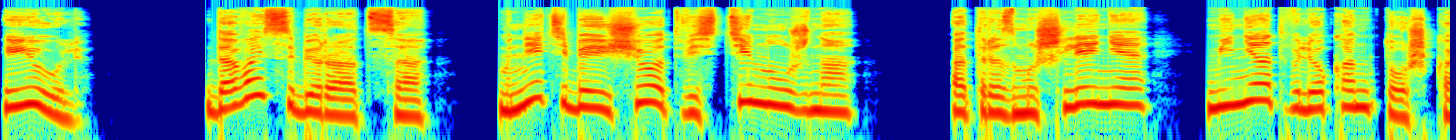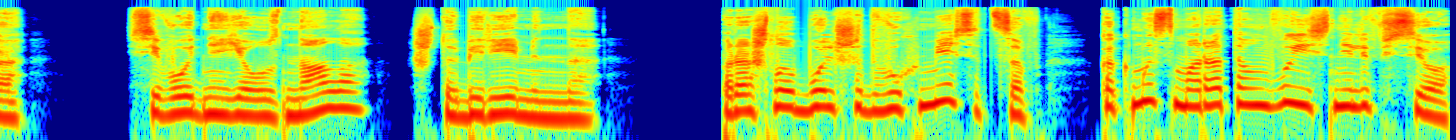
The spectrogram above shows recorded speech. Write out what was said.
«Юль, давай собираться. Мне тебя еще отвезти нужно». От размышления меня отвлек Антошка. Сегодня я узнала, что беременна. Прошло больше двух месяцев, как мы с Маратом выяснили все,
